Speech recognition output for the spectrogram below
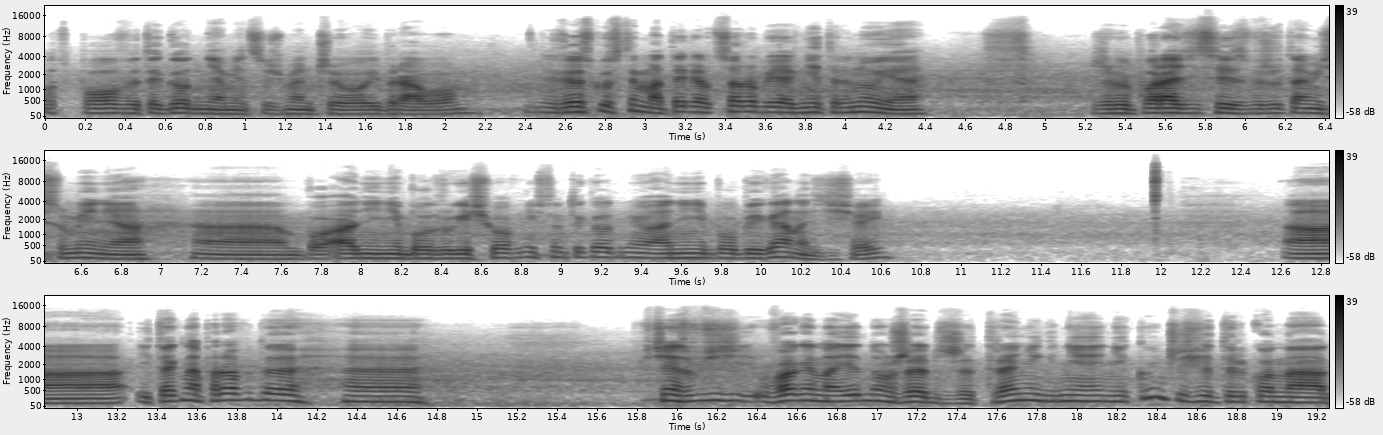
od połowy tygodnia mnie coś męczyło i brało. W związku z tym materiał, co robię jak nie trenuję, żeby poradzić sobie z wyrzutami sumienia, e, bo ani nie było drugiej siłowni w tym tygodniu, ani nie było biegane dzisiaj. A, I tak naprawdę e, chciałem zwrócić uwagę na jedną rzecz, że trening nie, nie kończy się tylko na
